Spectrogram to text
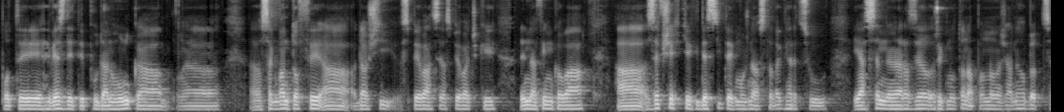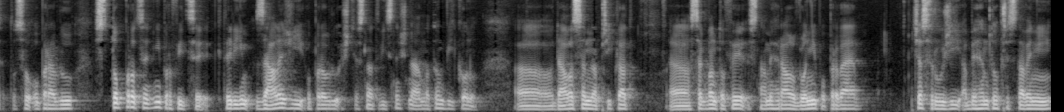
po ty hvězdy typu Dan Hulka, Sagvan Toffy a další zpěváci a zpěvačky, Linda Finková. A ze všech těch desítek, možná stovek herců, já jsem nenarazil, řeknu to naplno, na žádného blbce. To jsou opravdu stoprocentní profíci, kterým záleží opravdu ještě snad víc než nám na tom výkonu. Eh, dával jsem například eh, Sagvan Toffy s námi hrál v loni poprvé čas růží a během toho představení,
